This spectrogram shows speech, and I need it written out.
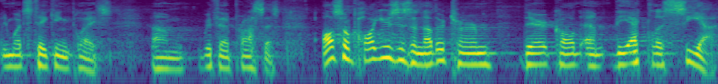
in what's taking place um, with that process. Also, Paul uses another term they're called um, the ecclesia,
